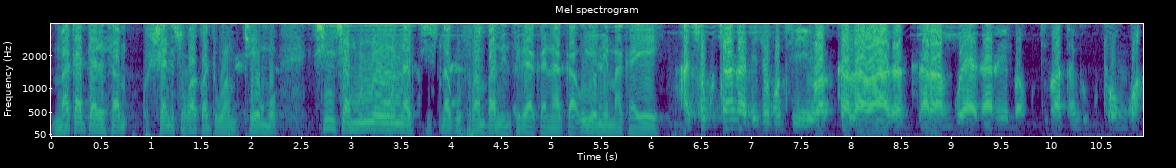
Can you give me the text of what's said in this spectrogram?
makatarisa kushandiswa kwakatiwa mutemo chii chamunoona chisina kufamba nenzira yakanaka uye nemhaka yei? Chokutanga ndechekuti vasikala vakagara nguva yakareba kuti vatange kutongwa.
